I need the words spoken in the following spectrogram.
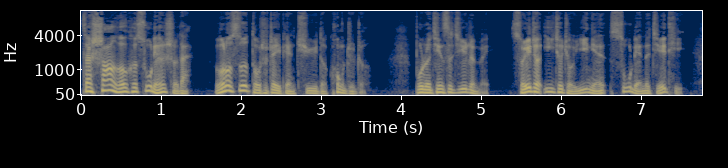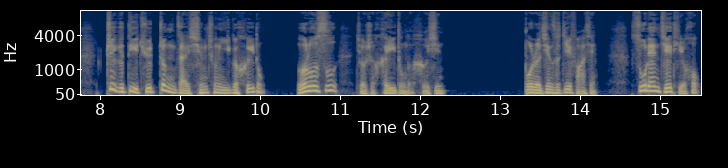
在沙俄和苏联时代，俄罗斯都是这片区域的控制者。布热津斯基认为。随着1991年苏联的解体，这个地区正在形成一个黑洞，俄罗斯就是黑洞的核心。布热津斯基发现，苏联解体后，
